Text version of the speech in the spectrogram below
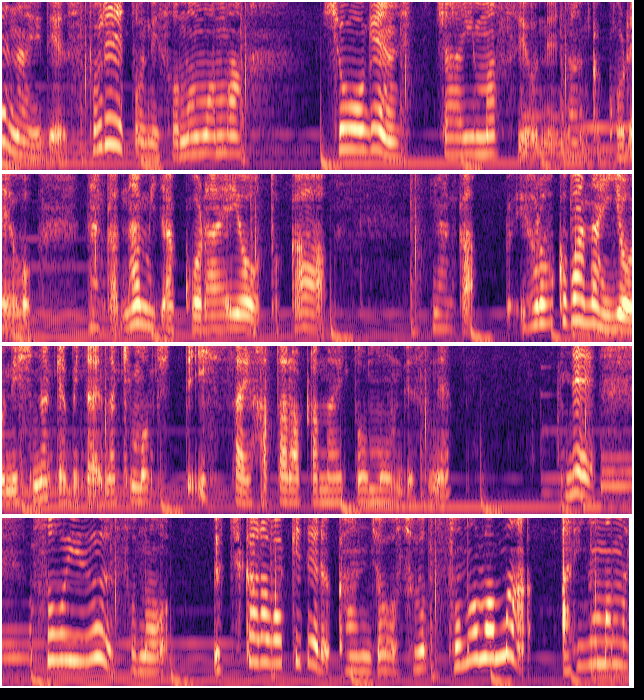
えないでストレートにそのまま表現しちゃいますよねなんかこれをなんか涙こらえようとかなんか喜ばないようにしなきゃみたいな気持ちって一切働かないと思うんですね。でそういうその内から湧き出る感情をそのままありのまま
